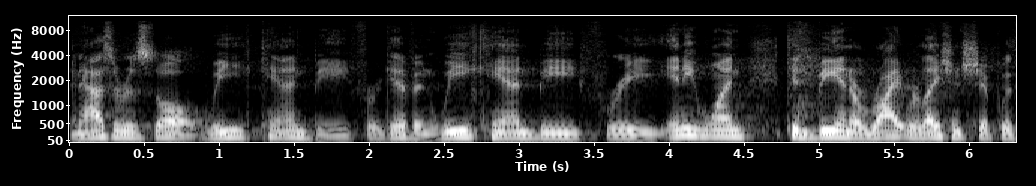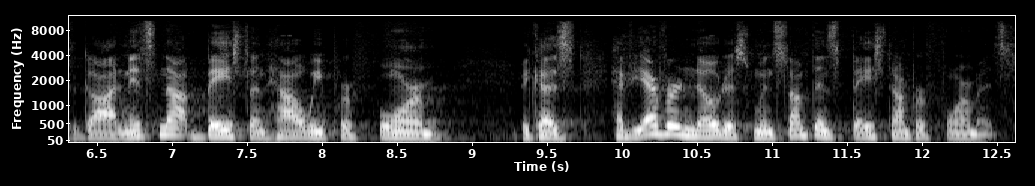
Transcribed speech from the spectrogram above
And as a result, we can be forgiven. We can be free. Anyone can be in a right relationship with God. And it's not based on how we perform. Because have you ever noticed when something's based on performance,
